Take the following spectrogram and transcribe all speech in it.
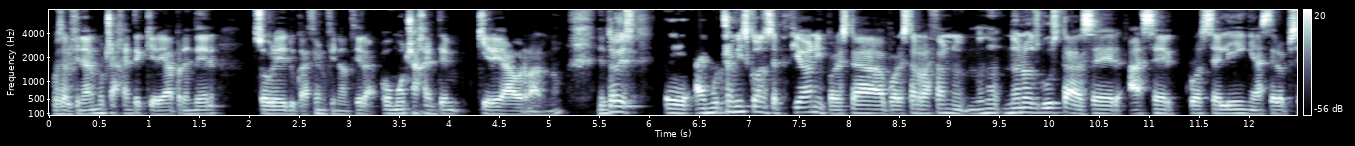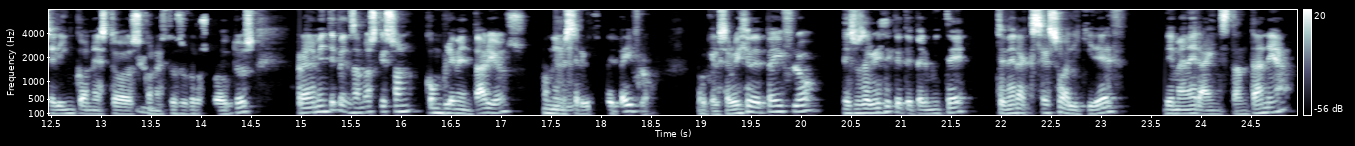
pues al final mucha gente quiere aprender sobre educación financiera o mucha gente quiere ahorrar, ¿no? Entonces, eh, hay mucha misconcepción y por esta, por esta razón no, nos gusta hacer, hacer cross-selling y hacer upselling con estos, con estos otros productos. Realmente pensamos que son complementarios con el servicio de Payflow, porque el servicio de Payflow es un servicio que te permite tener acceso a liquidez de manera instantánea,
